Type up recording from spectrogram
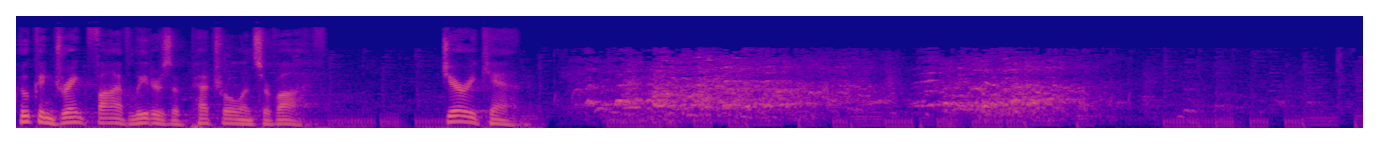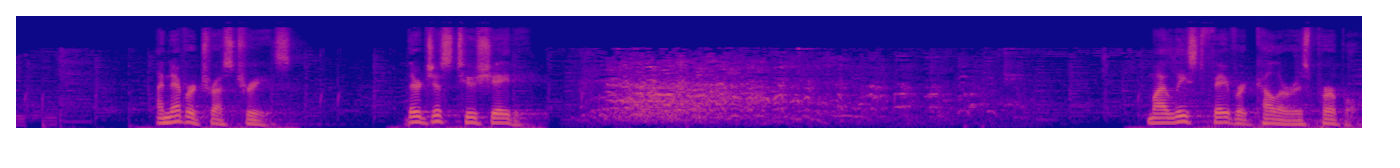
Who can drink 5 liters of petrol and survive? Jerry can. I never trust trees. They're just too shady. My least favorite color is purple.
